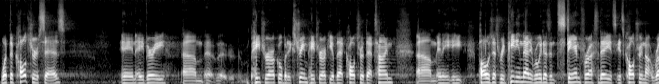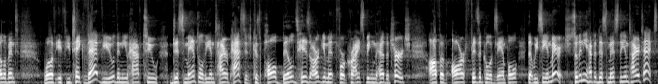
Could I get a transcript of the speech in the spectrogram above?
what the culture says in a very um, uh, patriarchal but extreme patriarchy of that culture at that time. Um, and he, he, Paul is just repeating that. It really doesn't stand for us today. It's, it's culturally not relevant. Well, if, if you take that view, then you have to dismantle the entire passage because Paul builds his argument for Christ being the head of the church off of our physical example that we see in marriage. So then you have to dismiss the entire text.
